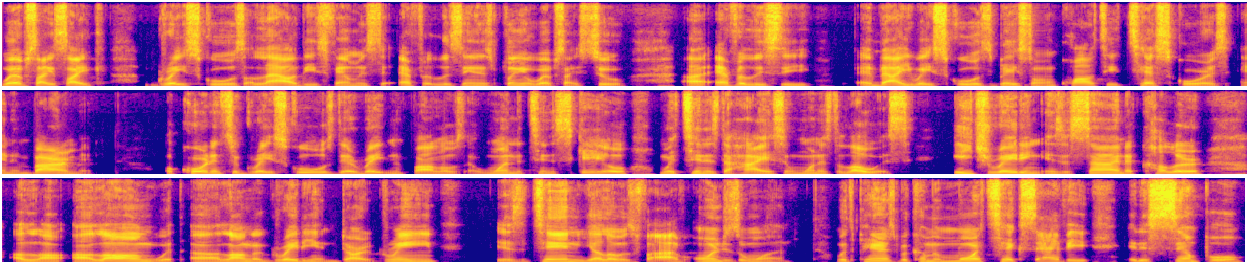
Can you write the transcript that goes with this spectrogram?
Websites like GreatSchools allow these families to effortlessly, and there's plenty of websites too, uh, effortlessly evaluate schools based on quality, test scores, and environment. According to GreatSchools, their rating follows a 1 to 10 scale, where 10 is the highest and 1 is the lowest. Each rating is assigned a color along, along with uh, along a gradient dark green is a 10, yellow is 5, orange is a 1 with parents becoming more tech savvy, it is simple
